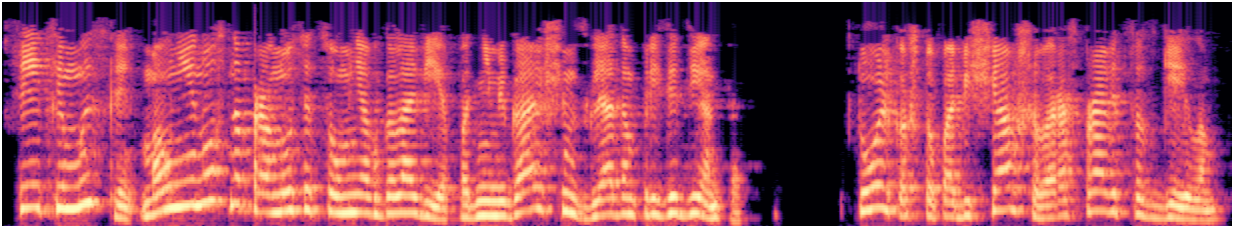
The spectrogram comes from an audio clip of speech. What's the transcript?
Все эти мысли молниеносно проносятся у меня в голове под немигающим взглядом президента, только что пообещавшего расправиться с Гейлом.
